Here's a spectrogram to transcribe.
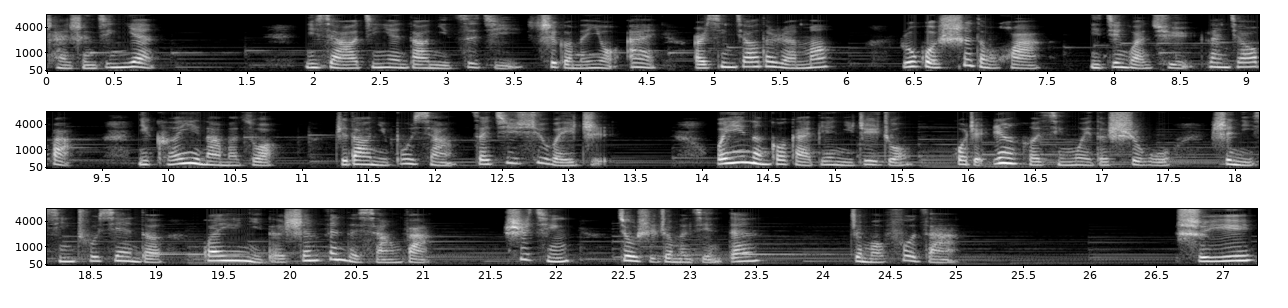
产生经验。你想要惊艳到你自己是个没有爱而性交的人吗？如果是的话，你尽管去滥交吧。你可以那么做，直到你不想再继续为止。唯一能够改变你这种。或者任何行为的事物，是你新出现的关于你的身份的想法。事情就是这么简单，这么复杂。十一，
